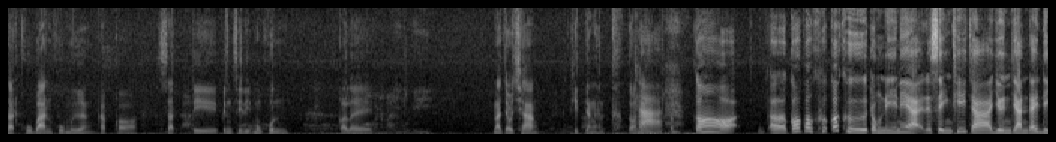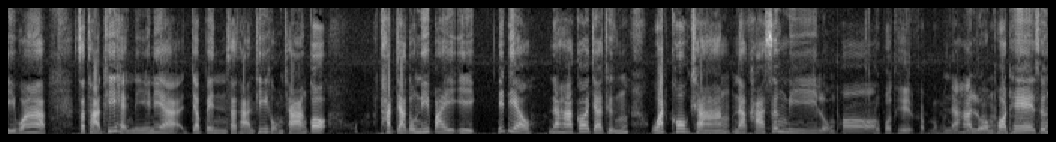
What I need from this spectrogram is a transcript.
สัตว์คู่บ้านคู่เมืองครับ ก็สัตว์ที่เป็นสิริมงคลก็เลย น่าจะเอาช้างคิดอย่างนั้นตอนนั้นค่ะครับก็เออก็ก็คือก็คือตรงนี้เนี่ยสิ่งที่จะยืนยันได้ดีว่า สถานที่แห่งนี้เนี่ยจะเป็นสถานที่ของช้างก็ถัดจากตรงนี้ไปอีกนิดเดียวนะคะก็จะถึงวัดโคกช้างนะคะ ซึ่งมีหลวงพ่อหลวงพ่อเทศครับหลวงพ่อเทศนะคะเยหลวงพ่อเทศซึ่ง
